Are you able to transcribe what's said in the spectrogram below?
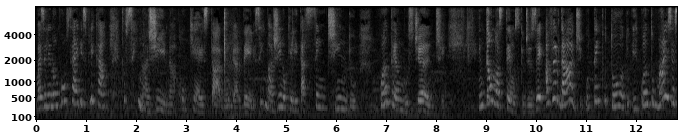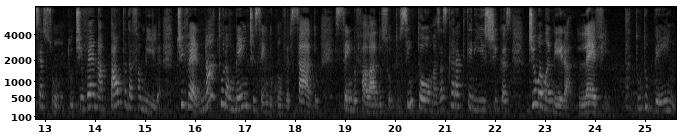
mas ele não consegue explicar. Então você imagina o que é estar no lugar dele? Você imagina o que ele está sentindo? Quanto é angustiante? Então nós temos que dizer a verdade o tempo todo. E quanto mais esse assunto tiver na pauta da família, tiver naturalmente sendo conversado, sendo falado sobre os sintomas, as características, de uma maneira leve, tá tudo bem.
